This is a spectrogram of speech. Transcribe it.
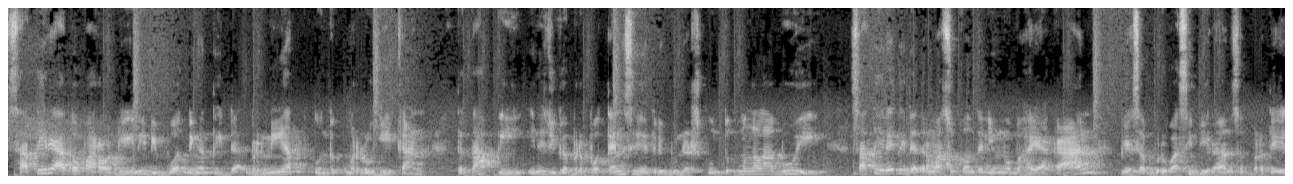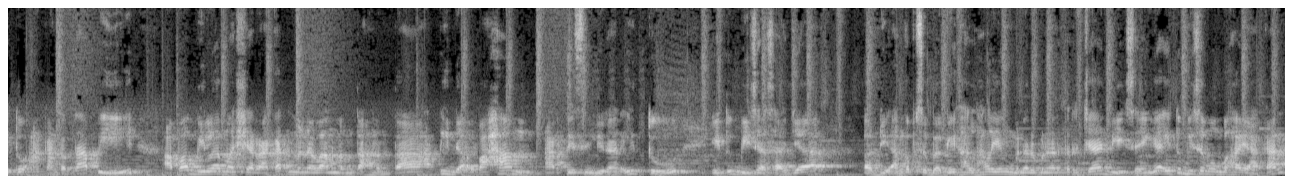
Satire atau parodi ini dibuat dengan tidak berniat untuk merugikan, tetapi ini juga berpotensi nih Tribuners untuk mengelabui. Satire tidak termasuk konten yang membahayakan, biasa berupa sindiran seperti itu akan tetapi apabila masyarakat menelan mentah-mentah tidak paham arti sindiran itu, itu bisa saja uh, dianggap sebagai hal-hal yang benar-benar terjadi sehingga itu bisa membahayakan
